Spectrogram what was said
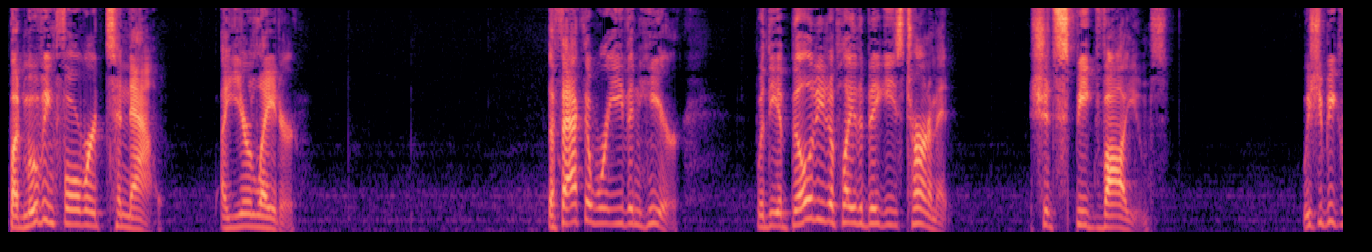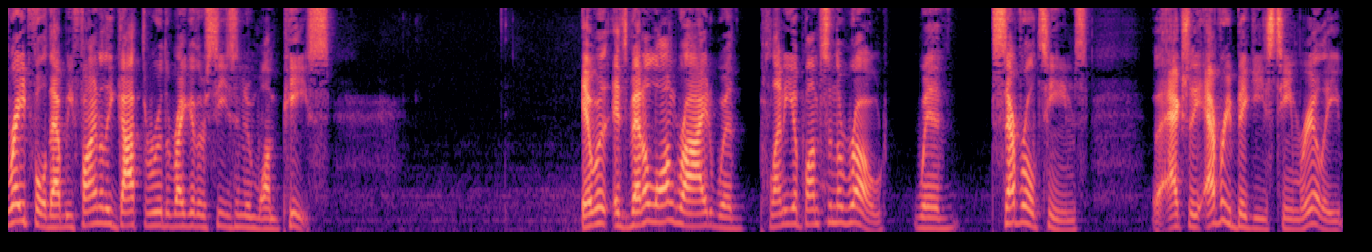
But moving forward to now, a year later, the fact that we're even here with the ability to play the Big East tournament should speak volumes. We should be grateful that we finally got through the regular season in one piece. It was it's been a long ride with plenty of bumps in the road with several teams, actually every Big East team really,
